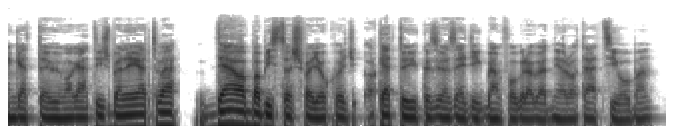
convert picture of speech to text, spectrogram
elengedte ő magát is beleértve, de abba biztos vagyok, hogy a kettőjük közül az egyikben fog ragadni a rotációban.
